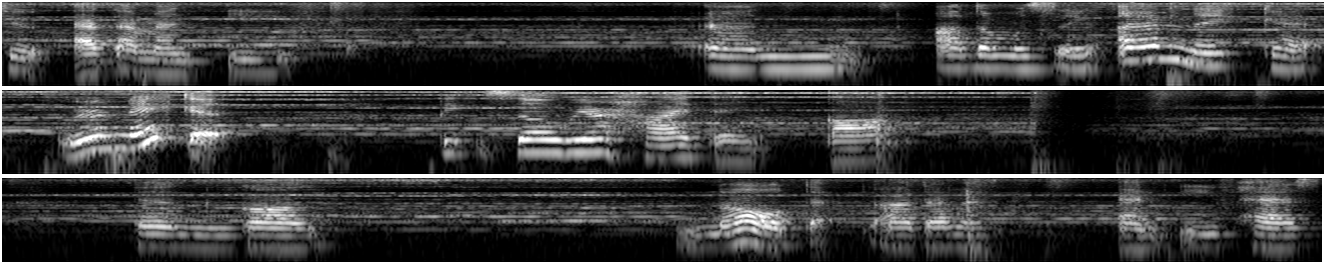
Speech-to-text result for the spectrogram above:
to Adam and Eve. And Adam was saying, I am naked. We're naked. So we're hiding, God. And God know that Adam and Eve has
